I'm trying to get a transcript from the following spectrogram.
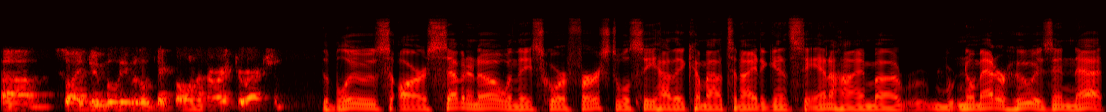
Um, so I do believe it'll get going in the right direction. The Blues are 7 and 0 when they score first. We'll see how they come out tonight against Anaheim. Uh, no matter who is in net,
